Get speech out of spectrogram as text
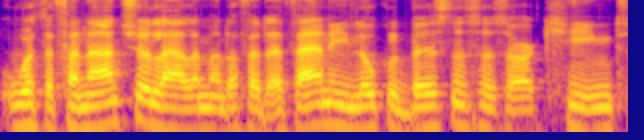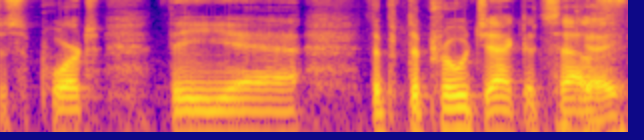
with the financial element of it, if any local businesses are keen to support the uh, the, the project itself. Okay.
